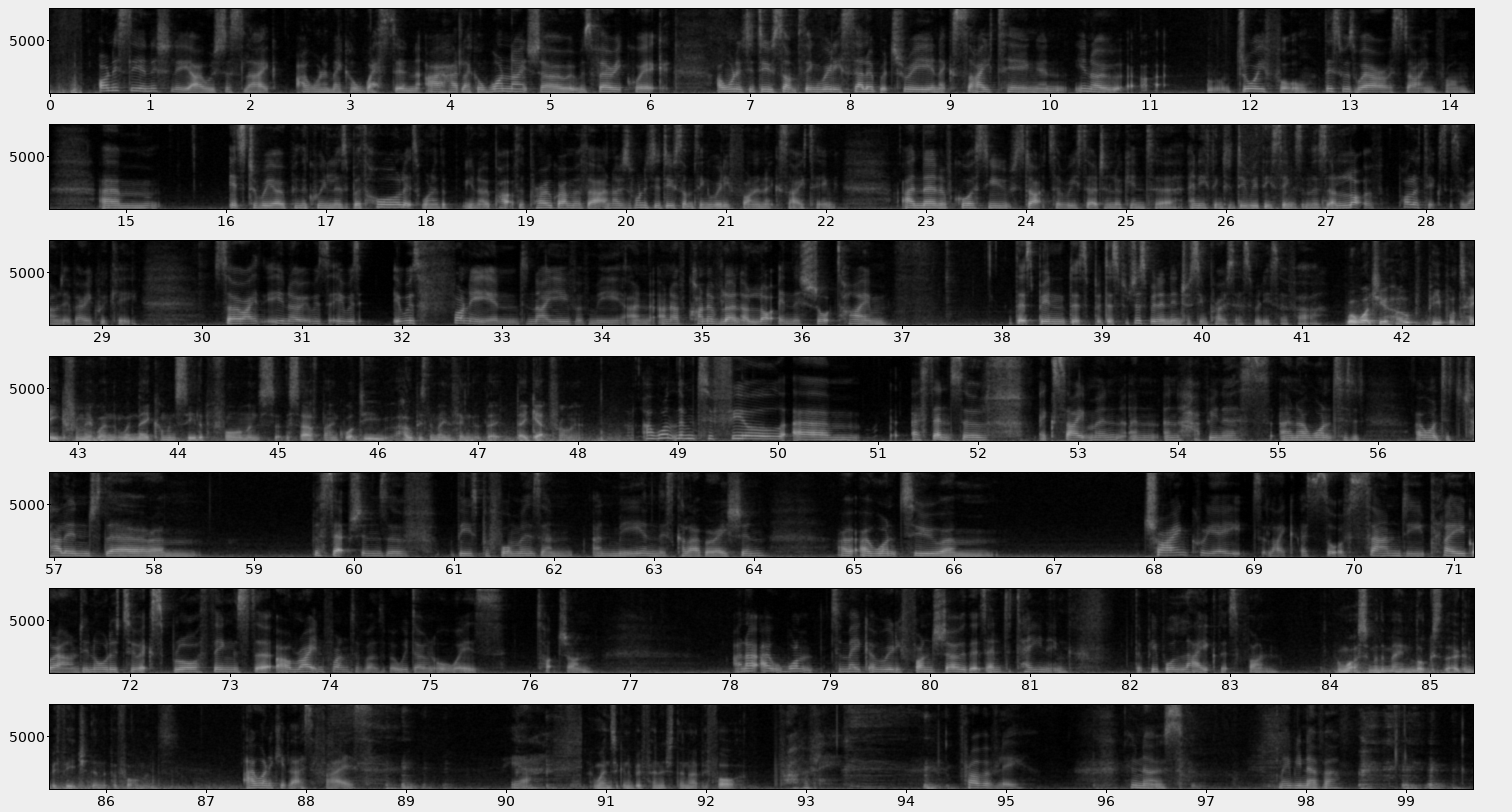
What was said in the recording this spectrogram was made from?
Honestly, initially, I was just like, I want to make a Western. I had like a one night show, it was very quick. I wanted to do something really celebratory and exciting and, you know, joyful. This was where I was starting from. Um, it's to reopen the Queen Elizabeth Hall. It's one of the, you know, part of the program of that. And I just wanted to do something really fun and exciting. And then, of course, you start to research and look into anything to do with these things. And there's a lot of politics that surround it very quickly. So I, you know, it was, it was, it was funny and naive of me. And, and I've kind of learned a lot in this short time that's been that's, that's just been an interesting process really so far. Well, what do you hope people take from it when, when they come and see the performance at the South Bank? What do you hope is the main thing that they, they get from it? I want them to feel um, a sense of excitement and, and happiness, and I want to I want to challenge their um, perceptions of these performers and, and me and this collaboration. I, I want to um, try and create like a sort of sandy playground in order to explore things that are right in front of us but we don't always touch on. And I, I want to make a really fun show that's entertaining, that people like, that's fun. And what are some of the main looks that are going to be featured in the performance? I want to keep that a surprise. yeah. And when's it going to be finished the night before? Probably. Probably. Who knows? Maybe never.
